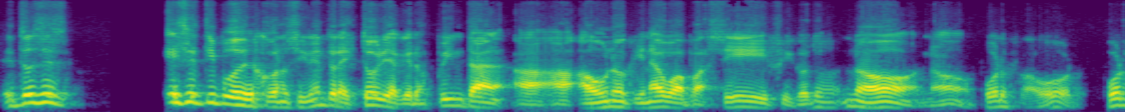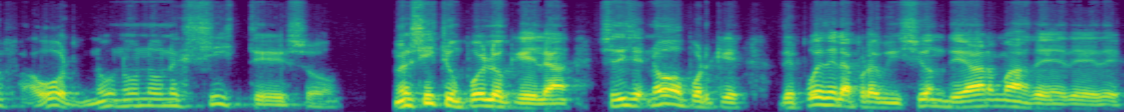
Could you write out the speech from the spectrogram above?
Entonces, ese tipo de desconocimiento de la historia que nos pintan a, un Okinawa pacífico, no, no, por favor, por favor, no, no, no, no existe eso. No existe un pueblo que la. Se dice, no, porque después de la prohibición de armas de,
